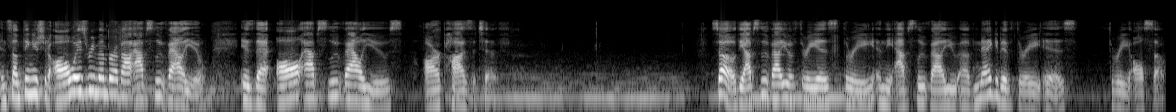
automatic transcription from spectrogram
And something you should always remember about absolute value is that all absolute values are positive. So the absolute value of 3 is 3, and the absolute value of negative 3 is 3 also.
